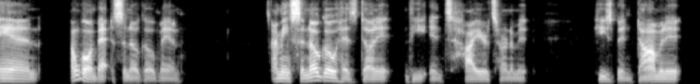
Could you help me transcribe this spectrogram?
And I'm going back to Sanogo, man. I mean, Sanogo has done it the entire tournament. He's been dominant,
